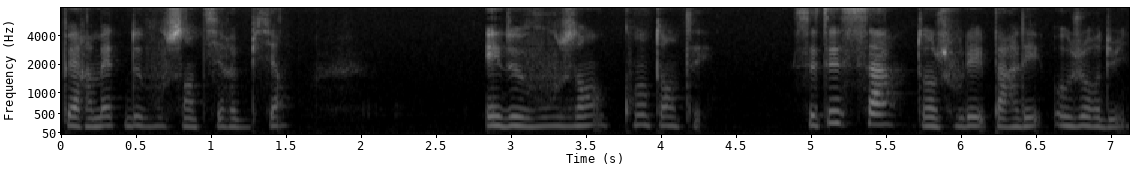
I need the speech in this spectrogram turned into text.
permettre de vous sentir bien et de vous en contenter. C'était ça dont je voulais parler aujourd'hui.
